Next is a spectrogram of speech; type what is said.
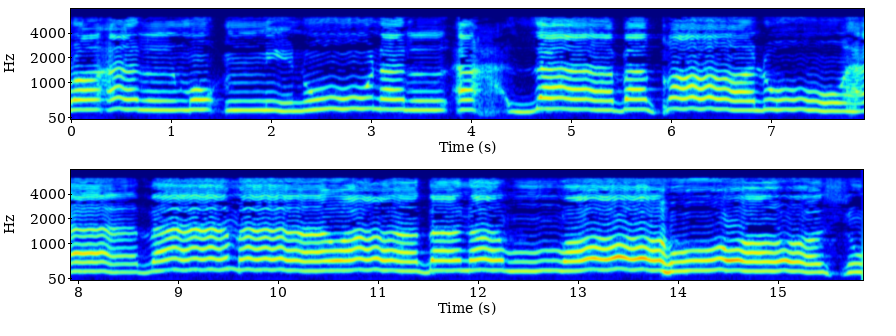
راى المؤمنون الاحزاب قالوا هذا ما وعدنا الله ورسوله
